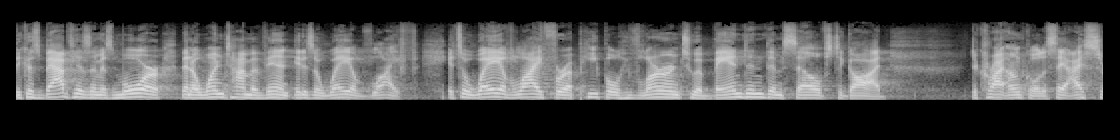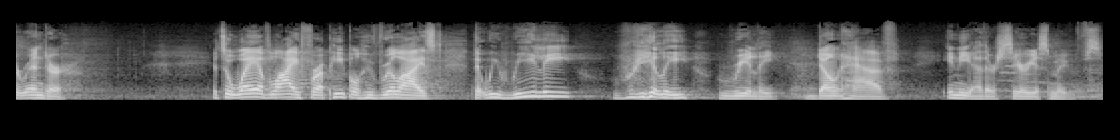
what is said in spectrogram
Because baptism is more than a one time event, it is a way of life. It's a way of life for a people who've learned to abandon themselves to God, to cry uncle, to say, I surrender. It's a way of life for a people who've realized that we really, really, really don't have any other serious moves.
